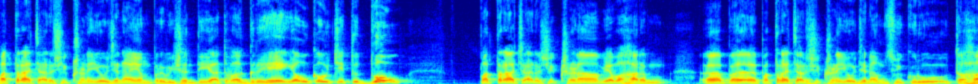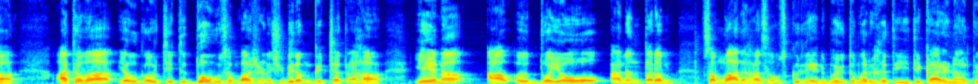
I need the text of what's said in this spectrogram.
पत्राचारशिक्षणयोजनायां प्रविशन्ति अथवा गृहे यौ कौचित् द्वौ पत्राचारशिक्षणव्यवहारं अ, प- पत्राचारशिक्षणयोजनां स्वीकुरुतः अथवा यौ कौचित् द्वौ सम्भाषणशिबिरं गच्छतः, येन द्वयोः अनन्तरं संवादः संस्कृतेन भवितुम् अर्हति इति कारणात्,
